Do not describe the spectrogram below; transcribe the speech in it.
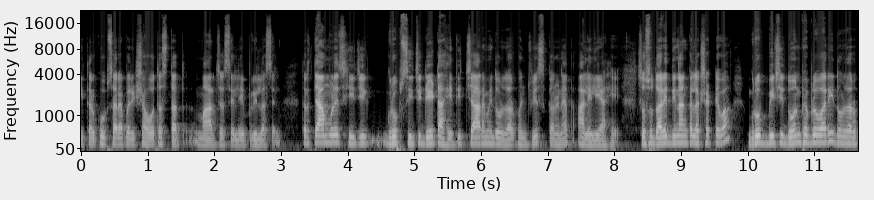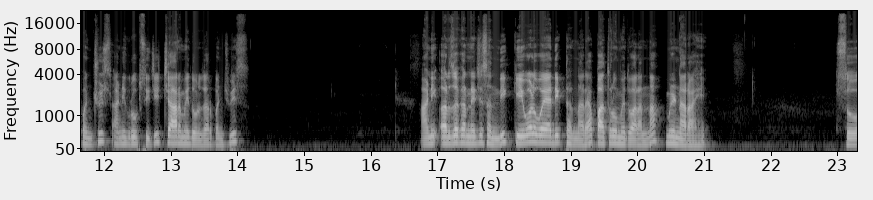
इतर खूप साऱ्या परीक्षा होत असतात. मार्च असेल एप्रिल असेल. तर त्यामुळेच ही जी ग्रुप सीची डेट आहे ती चार मे दोन हजार पंचवीस करण्यात आलेली आहे. सो सुधारित दिनांक लक्षात ठेवा. ग्रुप बीची दोन फेब्रुवारी दोन हजार पंचवीस आणि ग्रुप सीची चार मे दोन हजार पंचवीस. आणि अर्ज करण्याची संधी केवळ वयाधिक ठरणाऱ्या पात्र उमेदवारांना मिळणार आहे. सो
